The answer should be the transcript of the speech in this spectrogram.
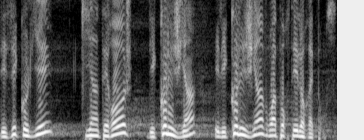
des écoliers qui interrogent des collégiens et les collégiens vont apporter leurs réponses.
